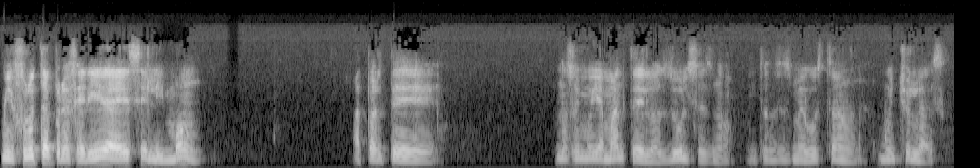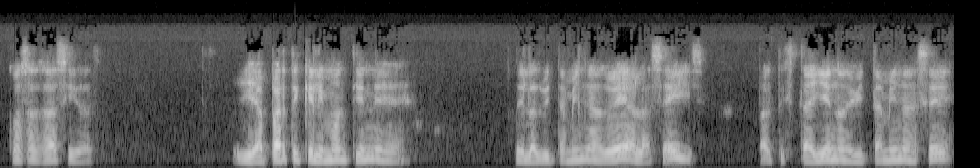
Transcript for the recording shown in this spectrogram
Mi fruta preferida es el limón. Aparte, no soy muy amante de los dulces, ¿no? Entonces me gustan mucho las cosas ácidas. Y aparte que el limón tiene de las vitaminas B a las 6, aparte que está lleno de vitamina C.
